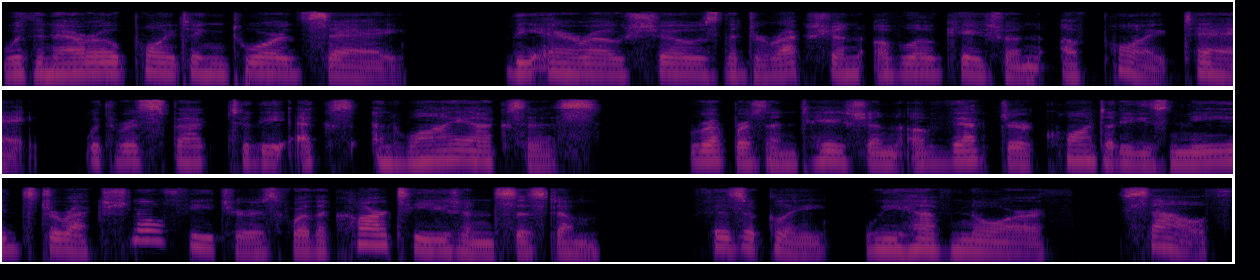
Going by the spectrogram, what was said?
with an arrow pointing towards A. The arrow shows the direction of location of point A, with respect to the x and y axis. Representation of vector quantities needs directional features for the Cartesian system. Physically, we have north, south,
